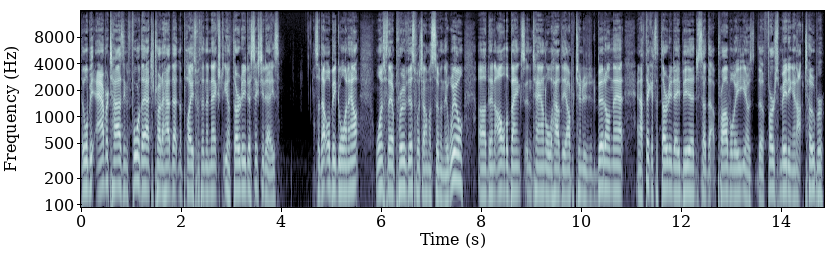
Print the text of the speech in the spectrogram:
They will be advertising for that to try to have that in the place within the next, you know, thirty to sixty days. So that will be going out once they approve this, which I'm assuming they will. Uh, then all the banks in town will have the opportunity to bid on that, and I think it's a 30 day bid. So that probably you know the first meeting in October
